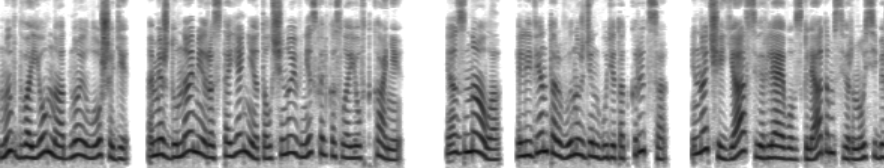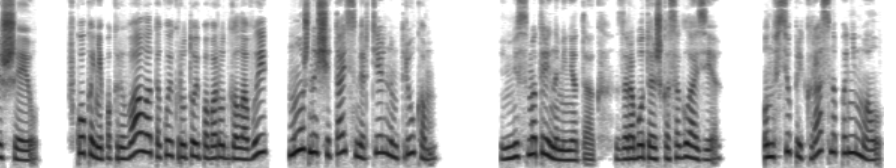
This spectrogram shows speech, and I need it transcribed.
Мы вдвоем на одной лошади, а между нами расстояние толщиной в несколько слоев ткани. Я знала, Эливентор вынужден будет открыться, Иначе я, сверляя его взглядом, сверну себе шею. В коконе покрывала такой крутой поворот головы можно считать смертельным трюком. «Не смотри на меня так, заработаешь косоглазие». Он все прекрасно понимал.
